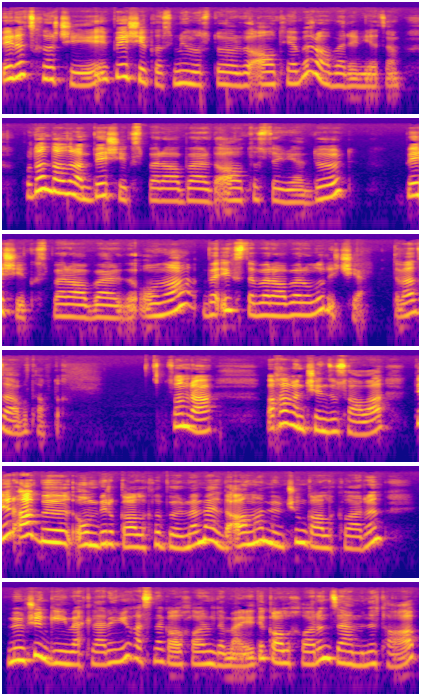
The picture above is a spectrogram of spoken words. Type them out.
belə çıxır ki 5x minus 4-ü 6-ya bərabər eləyəcəm. Buradan da alıram 5x bərabərdir 6 üstəgəl 4 5x bərabərdir 10-a və x də bərabər olur 2-yə. Deməli, cavabı tapdıq. Sonra, baxaq ikinci suala. Deyir, A böl 11 qalıqlı bölməməlidir. Alınan mümkün qalıqların mümkün qiymətlərin yox, əslində qalıqların deməli idi. Qalıqların cəmini tap.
